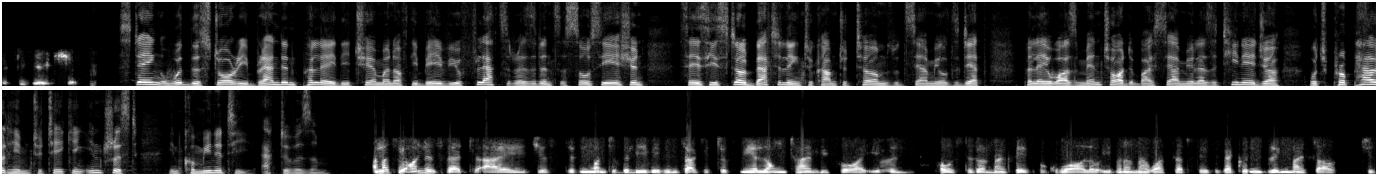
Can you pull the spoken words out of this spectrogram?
litigation. Staying with the story, Brandon Pillay, the chairman of the Bayview Flats Residents Association, says he's still battling to come to terms with Samuel's death. Pillay was mentored by Samuel as a teenager, which propelled him to taking interest in community activism. I must be honest that I just didn't want to believe it. In fact, it took me a long time before I even posted on my Facebook wall or even on my WhatsApp status. I couldn't bring myself to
